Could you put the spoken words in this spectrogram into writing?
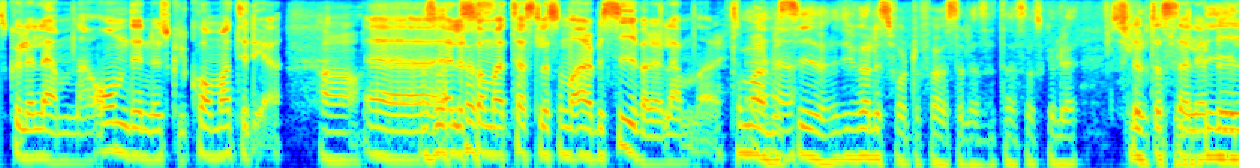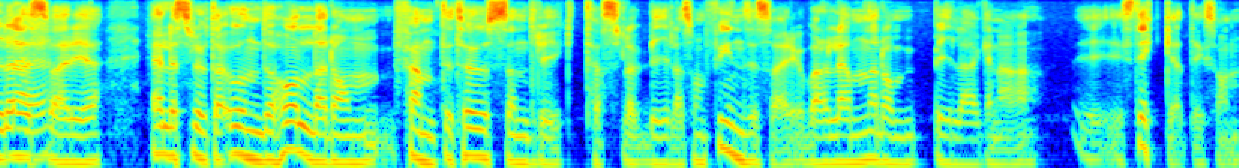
skulle lämna om det nu skulle komma till det. Ja. Eh, alltså, eller som Tesla som arbetsgivare lämnar. Som eh. arbetsgivare, det är väldigt svårt att föreställa sig att Tesla skulle sluta, sluta sälja bilar, bilar, i Sverige eller sluta underhålla de 50 000 drygt Tesla-bilar som finns i Sverige och bara lämna de bilägarna i, sticket. Liksom.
